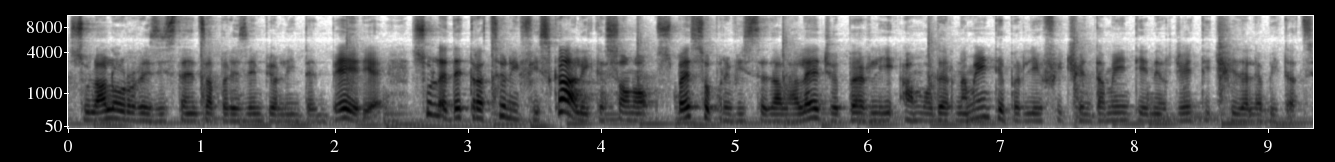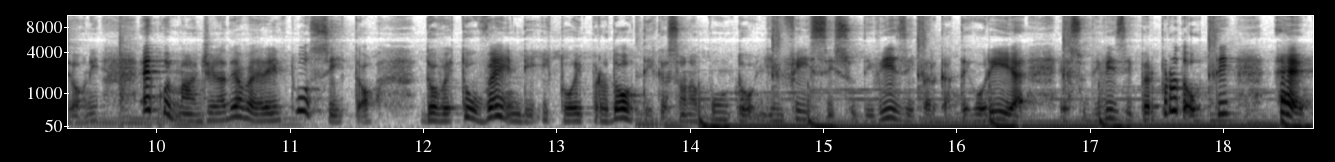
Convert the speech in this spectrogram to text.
sulla loro resistenza per esempio alle intemperie, sulle detrazioni fiscali che sono spesso previste dalla legge per gli ammodernamenti e per gli efficientamenti energetici delle abitazioni. Ecco immagina di avere il tuo sito dove tu vendi i tuoi prodotti che sono appunto gli infissi suddivisi per categorie e suddivisi mesi per prodotti e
